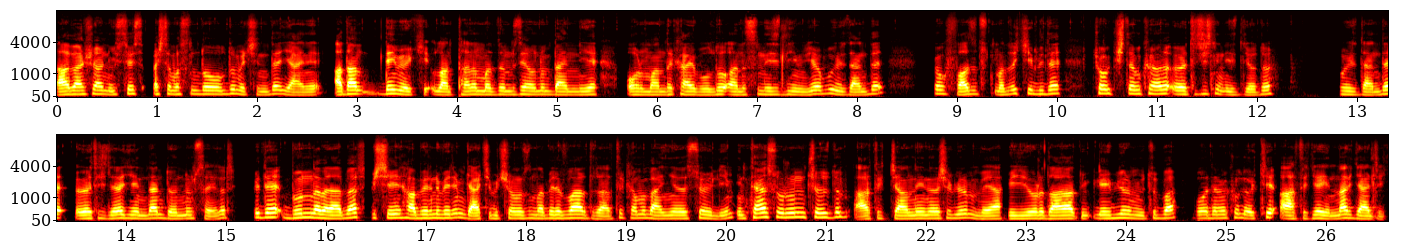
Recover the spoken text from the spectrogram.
daha ben şu an yüksek aşamasında olduğum için de yani adam demiyor ki ulan tanımadığım Zeon'un ben niye ormanda kaybolduğu anısını izleyeyim diyor. Bu yüzden de çok fazla tutmadı ki bir de çok kişi de bu kanalda öğretici için izliyordu. Bu yüzden de öğreticilere yeniden döndüm sayılır. Bir de bununla beraber bir şeyin haberini vereyim. Gerçi birçoğunuzun haberi vardır artık ama ben yine de söyleyeyim. İnternet sorununu çözdüm. Artık canlı yayın açabiliyorum veya videoları daha rahat yükleyebiliyorum YouTube'a. Bu demek oluyor ki artık yayınlar gelecek.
